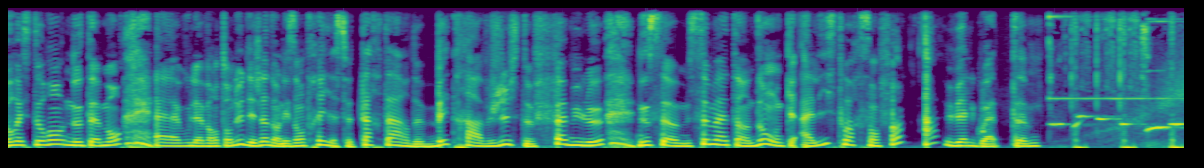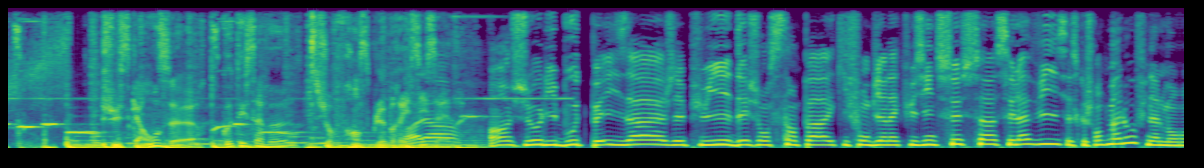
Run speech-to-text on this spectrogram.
au restaurant notamment. Vous l'avez entendu déjà dans les entrées, il y a ce tartare de betterave juste fabuleux. Nous sommes ce matin donc à l'Histoire sans fin à Huelgoat. Jusqu'à 11h, côté saveur sur France Bleu Brésil. Un joli bout de paysage et puis des gens sympas et qui font bien la cuisine. C'est ça, c'est la vie. C'est ce que chante Malo finalement.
